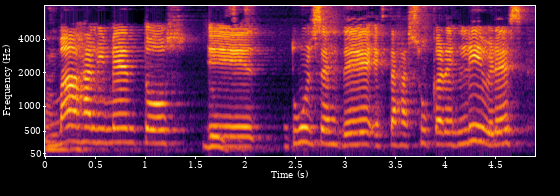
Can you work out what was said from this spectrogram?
más alimentos eh, dulces. de estas azúcares libres,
